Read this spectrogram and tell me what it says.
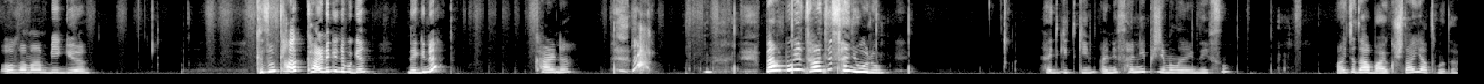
O zaman bir gün. Kızım kalk. Karne günü bugün. Ne günü? Karne. Ben bugün tatil sanıyorum. Hadi git giyin. Anne sen niye pijamalardaysın? Ayrıca daha baykuşlar yatmadı.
